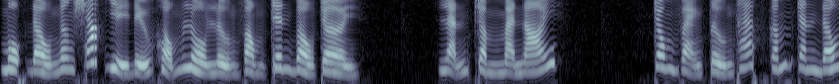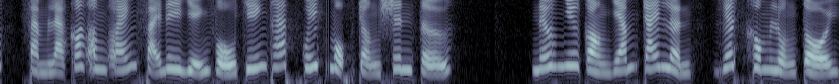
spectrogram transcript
Một đầu ngân sắc dị điểu khổng lồ lượn vòng trên bầu trời. Lãnh trầm mà nói, trong vạn tượng tháp cấm tranh đấu, phàm là có ân oán phải đi diễn vũ chiến tháp quyết một trận sinh tử. Nếu như còn dám trái lệnh, giết không luận tội.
